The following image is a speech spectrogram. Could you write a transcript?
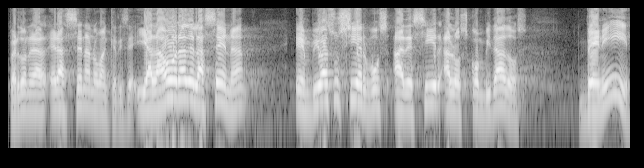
Perdón, era, cena, no banquete. Dice, y a la hora de la cena envió a sus siervos a decir a los convidados, venid,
